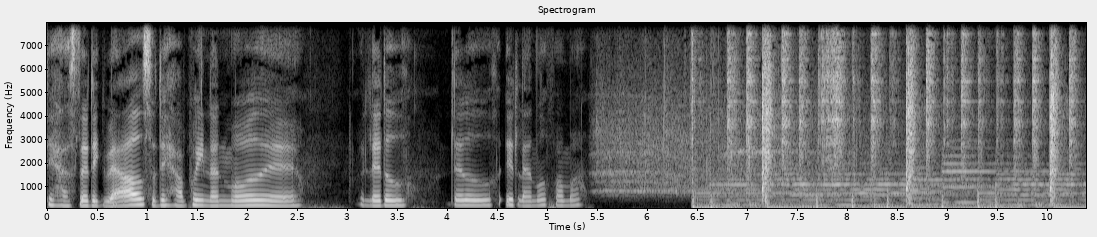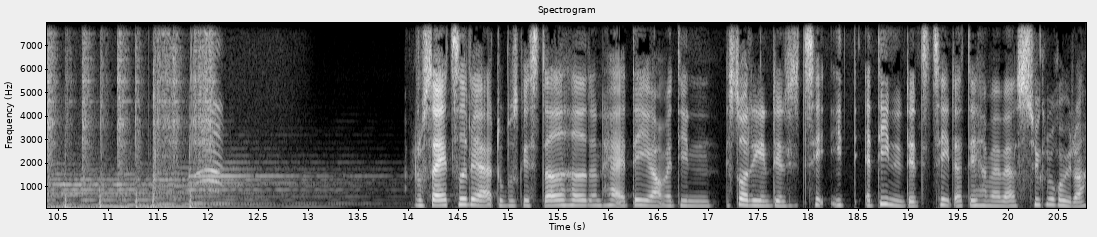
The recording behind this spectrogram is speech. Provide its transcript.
det har slet ikke været, så det har på en eller anden måde øh, lettet, lettet et eller andet for mig. Du sagde tidligere, at du måske stadig havde den her idé om, at din, stor del identitet, at din identitet er det her med at være cykelrytter.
